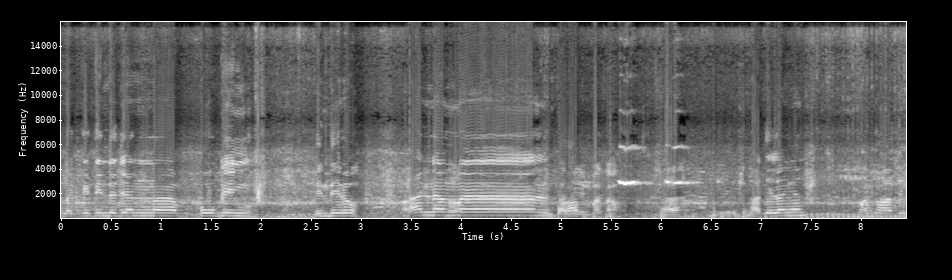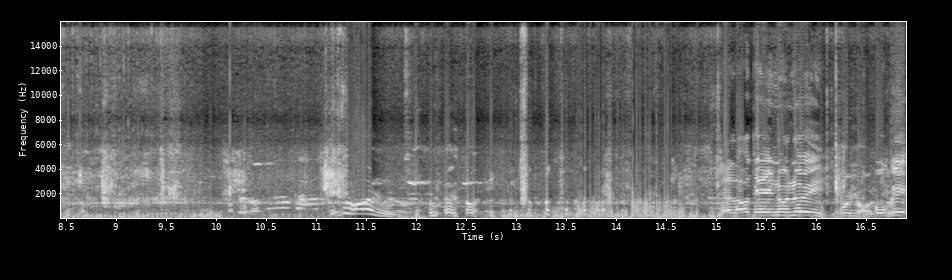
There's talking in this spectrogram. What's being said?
nagtitinda dyan na puging tindiro. Ah naman! Tama? Ha? Ate lang yan. Paano ate dito? Pagano'n? Yun! Shoutout kay Nunoy. Pugi.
